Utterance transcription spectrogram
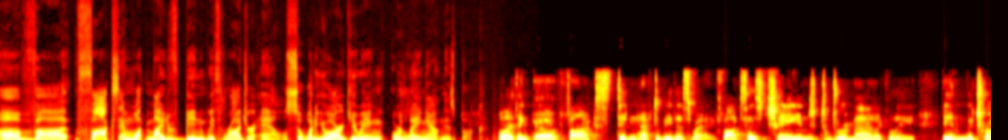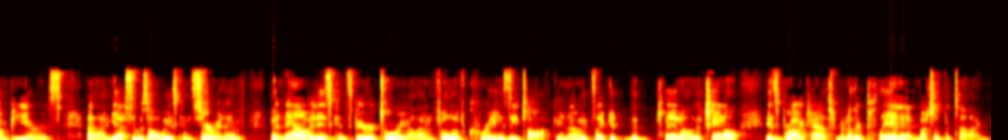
of uh, Fox and what might have been with Roger Ailes. So, what are you arguing or laying out in this book? Well, I think uh, Fox didn't have to be this way. Fox has changed dramatically in the Trump years. Uh, yes, it was always conservative but now it is conspiratorial and full of crazy talk. You know, it's like it, the channel the channel is broadcast from another planet much of the time.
